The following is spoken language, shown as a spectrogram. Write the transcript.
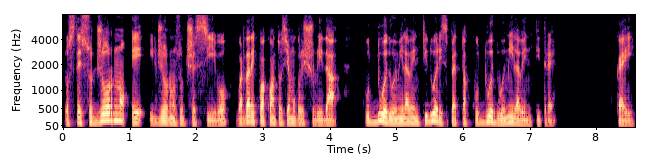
lo stesso giorno e il giorno successivo. Guardate qua quanto siamo cresciuti da Q2 2022 rispetto a Q2 2023. Ok?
